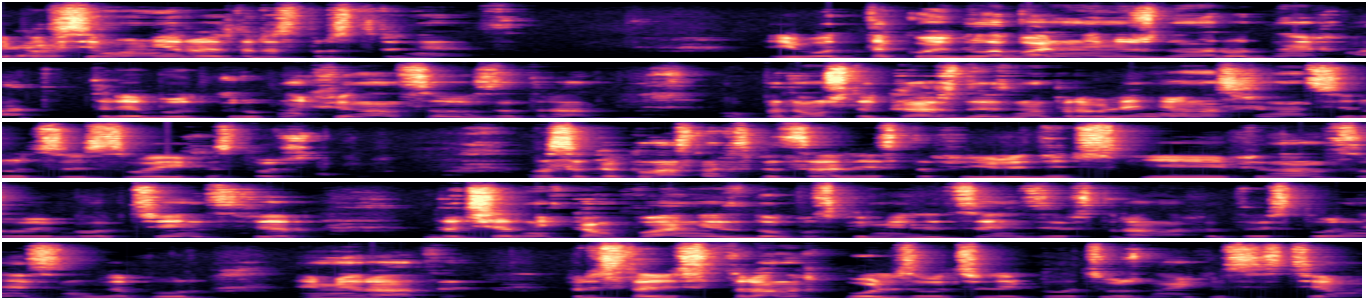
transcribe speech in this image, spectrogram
И по всему миру это распространяется. И вот такой глобальный международный охват требует крупных финансовых затрат, потому что каждое из направлений у нас финансируется из своих источников. Высококлассных специалистов, юридические и финансовые блокчейн-сфер, дочерних компаний с допусками и лицензий в странах. Это Эстония, Сингапур, Эмираты. Представитель странах пользователей платежной экосистемы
